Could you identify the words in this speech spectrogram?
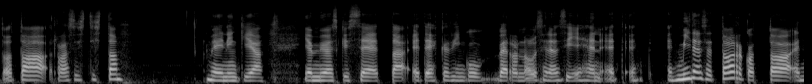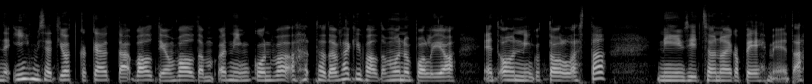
tota, rasistista meininkiä ja myöskin se, että, että ehkä niin kuin verrannollisena siihen, että, että, että mitä se tarkoittaa, että ne ihmiset, jotka käyttää valtion valta, niin kuin, va, tota, väkivaltamonopolia, että on niin kuin tollasta, niin sitten se on aika pehmeätä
